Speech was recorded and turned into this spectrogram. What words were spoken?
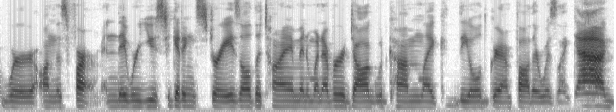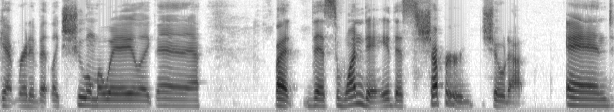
were on this farm and they were used to getting strays all the time and whenever a dog would come like the old grandfather was like ah get rid of it like shoo him away like eh. but this one day this shepherd showed up and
